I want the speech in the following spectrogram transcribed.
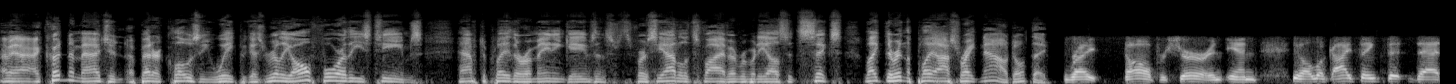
I mean, I couldn't imagine a better closing week because really all four of these teams have to play the remaining games. And for Seattle, it's five. Everybody else, it's six. Like they're in the playoffs right now, don't they? Right. Oh, for sure. And and you know, look, I think that that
